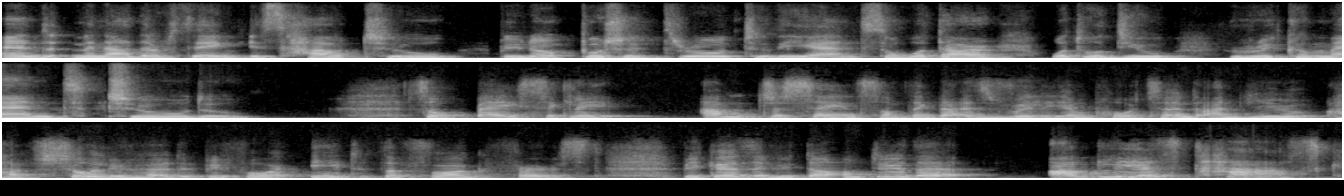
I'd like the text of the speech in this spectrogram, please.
And another thing is how to you know push it through to the end so what are what would you recommend to do so basically I'm just saying something that is really important, and you have surely heard it before eat the frog first. Because if you don't do the ugliest task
